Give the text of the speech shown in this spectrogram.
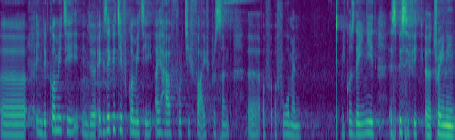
uh, in the committee, in the executive committee, I have 45% uh, of, of women because they need a specific training.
